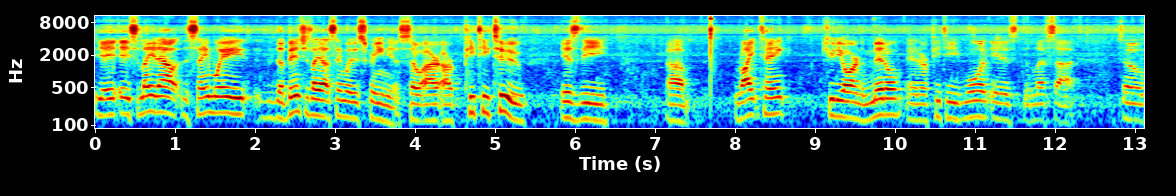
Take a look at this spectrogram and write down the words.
it's laid out the same way the bench is laid out the same way the screen is. So our, our PT2 is the uh, right tank QDR in the middle and our PT1 is the left side. So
